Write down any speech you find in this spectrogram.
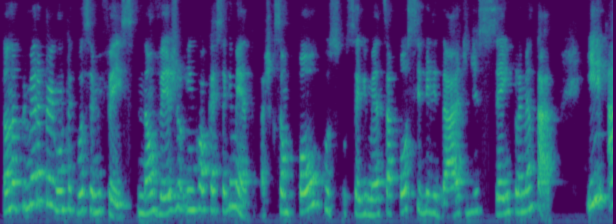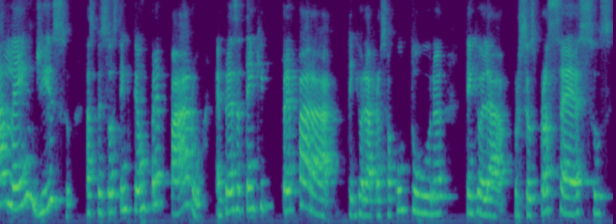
Então, na primeira pergunta que você me fez, não vejo em qualquer segmento. Acho que são poucos os segmentos a possibilidade de ser implementado. E, além disso, as pessoas têm que ter um preparo, a empresa tem que preparar, tem que olhar para a sua cultura, tem que olhar para os seus processos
